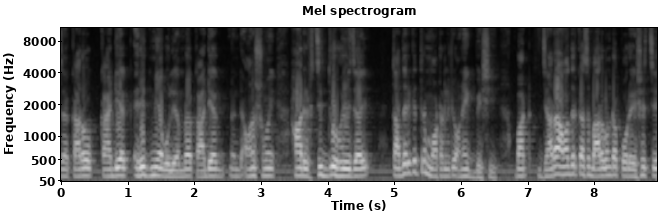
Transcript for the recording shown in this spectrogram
যা কারও কার্ডিয়াক এরিথমিয়া বলি আমরা কার্ডিয়াক অনেক সময় হাড়ের ছিদ্র হয়ে যায়, তাদের ক্ষেত্রে মর্টালিটি অনেক বেশি। বাট যারা আমাদের কাছে বারো ঘণ্টা পরে এসেছে,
